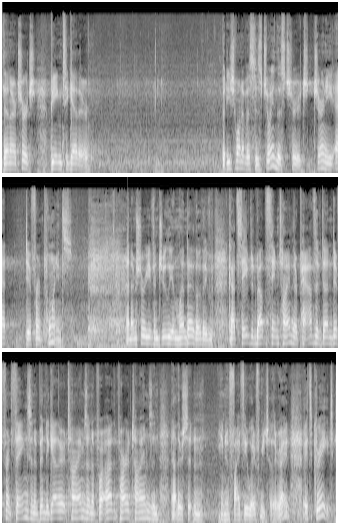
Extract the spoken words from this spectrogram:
than our church being together. But each one of us has joined this church journey at different points. And I'm sure even Julie and Linda, though they've got saved at about the same time, their paths have done different things and have been together at times and apart at times, and now they're sitting you know, five feet away from each other, right? It's great.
